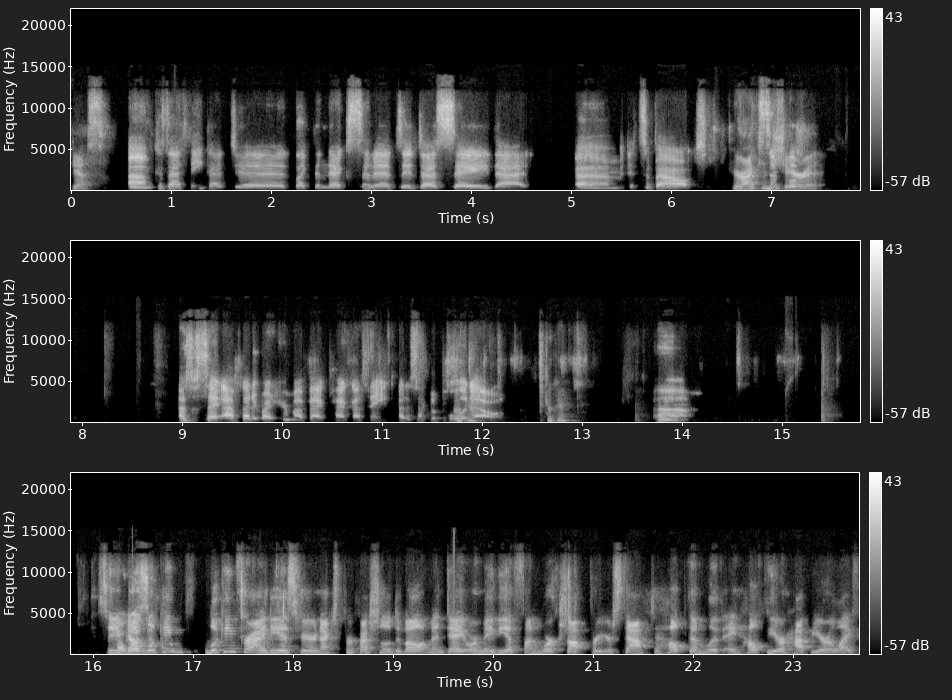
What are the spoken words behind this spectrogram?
Yes. Um, because I think I did like the next sentence, it does say that um it's about Here, I can Simple- share it. I was gonna say I've got it right here in my backpack, I think. I just have to pull it out. Okay. Um So you've I got looking looking for ideas for your next professional development day or maybe a fun workshop for your staff to help them live a healthier, happier life.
